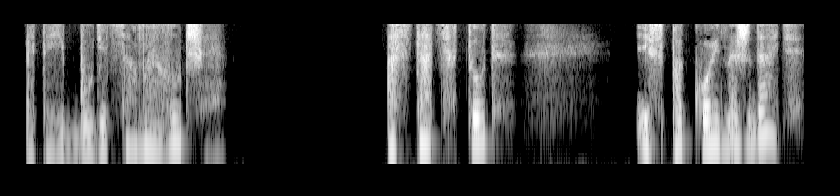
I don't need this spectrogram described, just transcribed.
это и будет самое лучшее? Остаться тут и спокойно ждать,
